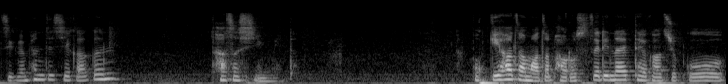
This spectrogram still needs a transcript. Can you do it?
지금 현재 시각은 5시입니다. 복귀하자마자 바로 three night 해가지고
